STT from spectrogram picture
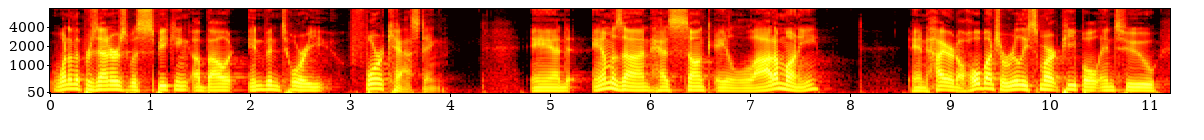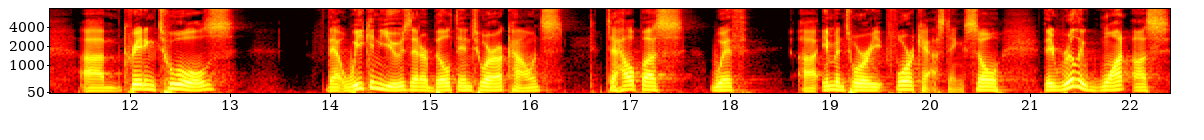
one of the presenters was speaking about inventory forecasting. And Amazon has sunk a lot of money and hired a whole bunch of really smart people into um, creating tools that we can use that are built into our accounts to help us with uh, inventory forecasting. So they really want us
